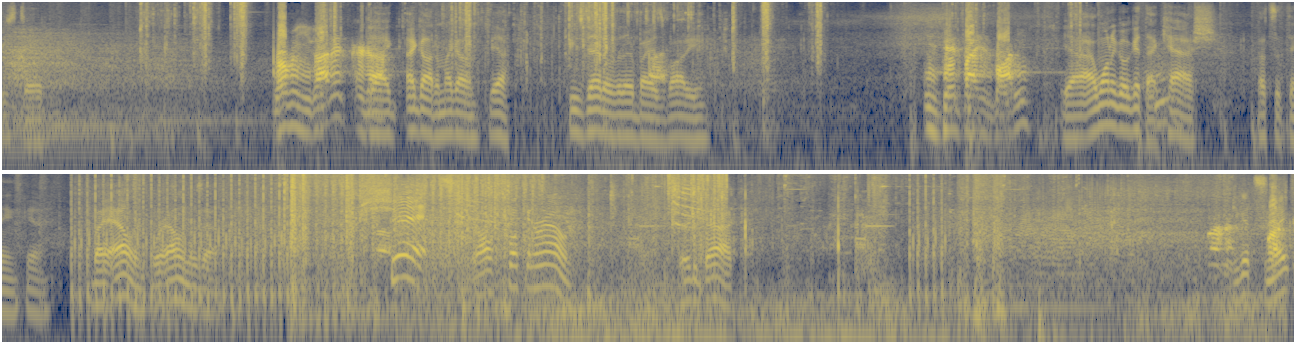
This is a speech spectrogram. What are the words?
he's dead. Roman, you got it? Or Yeah. I, I got him. I got him. Yeah. He's dead over there by his body. He's dead by his body? Yeah, I want to go get that cash. That's the thing. Yeah. By Alan. Where Alan was at. Shit! They're all fucking around. They're already back. You get sniped?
